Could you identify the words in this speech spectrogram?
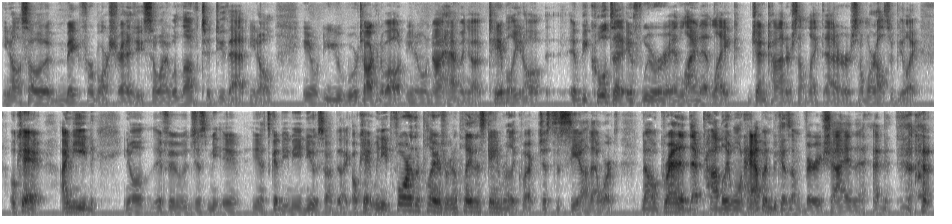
you know so make for more strategy. So i would love to do that you know. You know you were talking about you know not having a table you know. It'd be cool to if we were in line at like gen con or something like that or somewhere else would be like okay i need you know if it was just me it, you know, it's gonna be me and you. So i'd be like okay we need four other players. We're gonna play this game really quick just to see how that works. Now granted that probably won't happen because i'm very shy and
